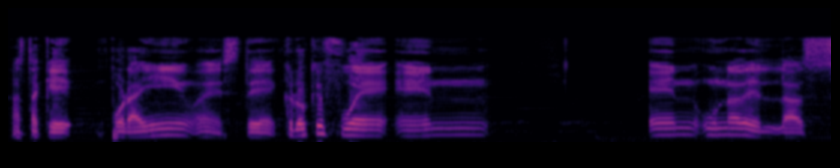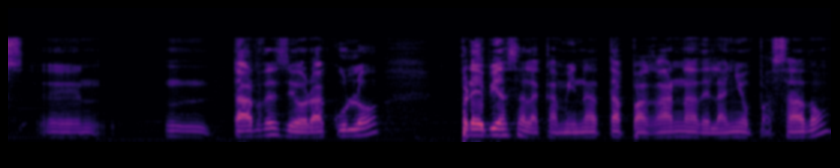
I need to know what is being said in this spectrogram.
hasta que por ahí, este, creo que fue en en una de las mm, tardes de oráculo previas a la caminata pagana del año pasado.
